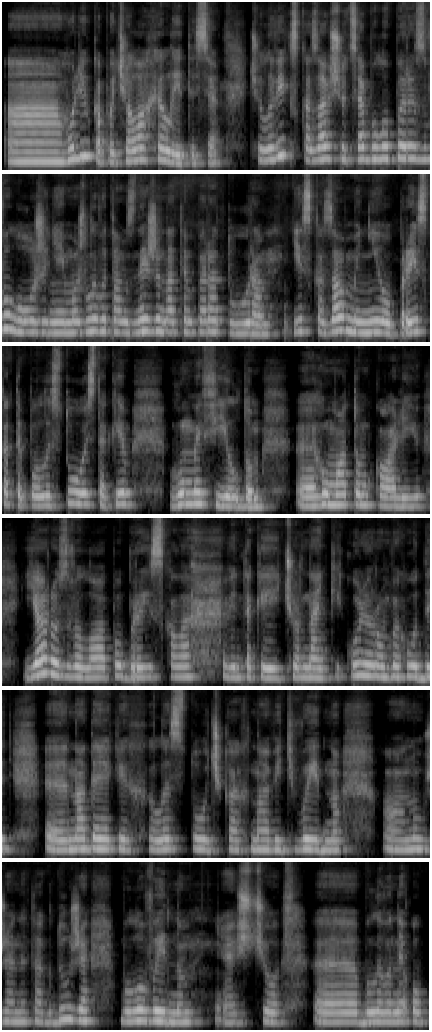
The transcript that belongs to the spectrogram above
а, голівка почала хилитися. Чоловік сказав, що це було перезволоження і, можливо, там знижена температура. І сказав мені оприскати по листу ось таким гумефілдом, е, гуматом калію. Я розвела, побризкала. Він такий чорненький кольором виходить. Е, На деяких листочках навіть видно, ну вже не так дуже було видно, е, що були вони оприскані.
